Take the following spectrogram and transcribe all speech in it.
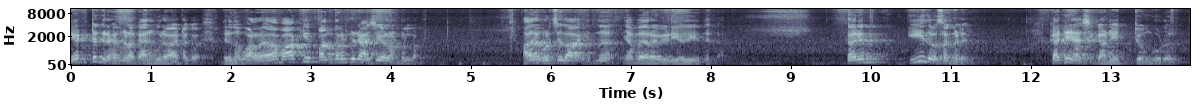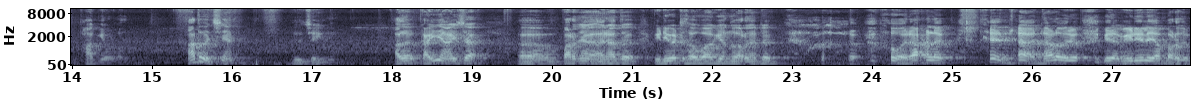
എട്ട് ഗ്രഹങ്ങളൊക്കെ അനുകൂലമായിട്ടൊക്കെ വരുന്നു. വളരെ ബാക്കി പന്ത്രണ്ട് രാശികളുണ്ടല്ലോ. അതിനെക്കുറിച്ച് ഇതാ ഇന്ന് ഞാൻ വേറെ വീഡിയോ ചെയ്യുന്നില്ല. കാര്യം ഈ ദിവസങ്ങളിൽ കന്യരാശിക്കാണ് ഏറ്റവും കൂടുതൽ ഭാഗ്യമുള്ളത്. അത് വെച്ച് ഞാൻ ഇത് ചെയ്യുന്നു. അത് കഴിഞ്ഞ ആഴ്ച പറഞ്ഞ അതിനകത്ത് ഇടിവെട്ട് സൗഭാഗ്യം എന്ന് പറഞ്ഞിട്ട് ഒരാൾ എന്താ എന്നാളും ഒരു വീഡിയോയിൽ ഞാൻ പറഞ്ഞു.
